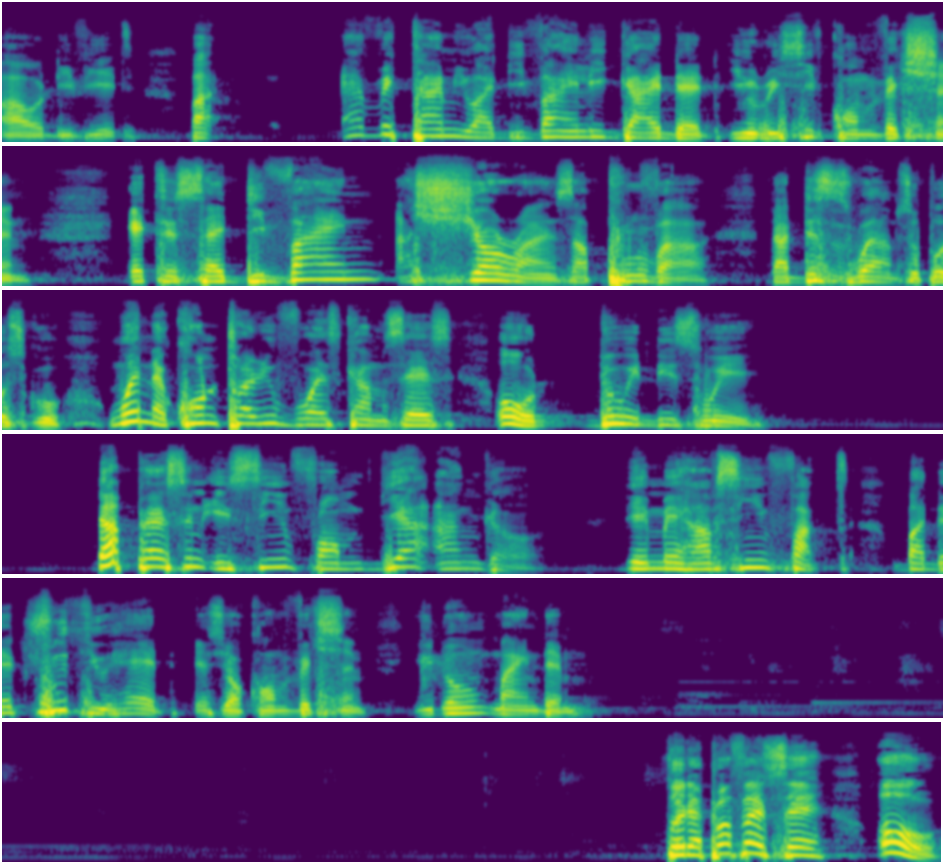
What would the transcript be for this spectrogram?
I'll deviate. But every time you are divinely guided, you receive conviction. It is a divine assurance, approval that this is where I'm supposed to go. When a contrary voice comes says, "Oh, do it this way," that person is seen from their angle. They may have seen fact, but the truth you heard is your conviction. You don't mind them. So the prophet said, Oh,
